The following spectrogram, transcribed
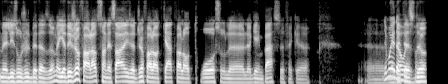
mais les autres jeux de Bethesda. Mais il y a déjà Fallout 76, il y a déjà Fallout 4, Fallout 3 sur le, le Game Pass. là, fait que. euh, Il y a moyen Bethesda.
